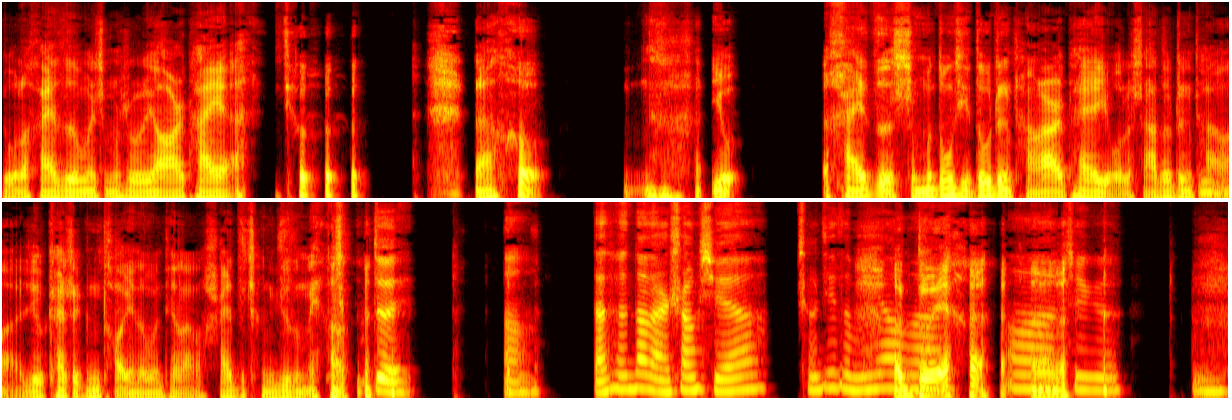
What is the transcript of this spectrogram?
有了孩子问什么时候要二胎呀？就然后 有孩子什么东西都正常，二胎有了啥都正常啊？就开始更讨厌的问题来了：孩子成绩怎么样？对，嗯，打算到哪儿上学啊？成绩怎么样啊？对呀，啊，这个。嗯，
